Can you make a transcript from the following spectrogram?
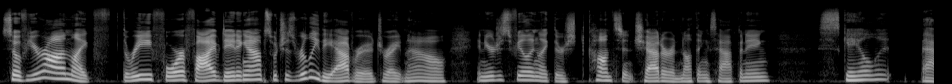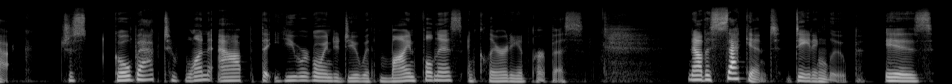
So if you're on like three, four, five dating apps, which is really the average right now, and you're just feeling like there's constant chatter and nothing's happening, scale it back. Just go back to one app that you are going to do with mindfulness and clarity and purpose. Now, the second dating loop is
